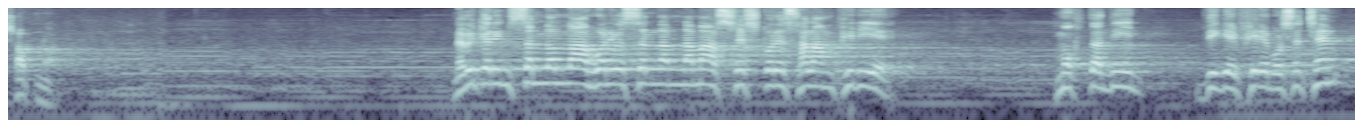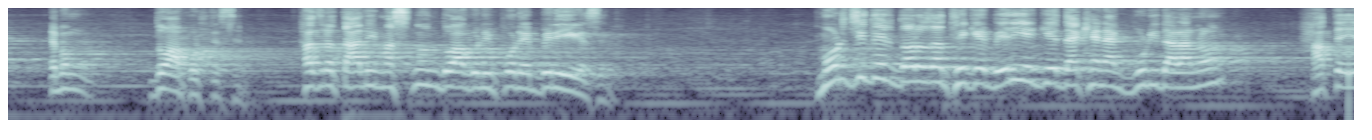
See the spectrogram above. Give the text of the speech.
স্বপ্ন। নবী করিম সাল্লাহ নামাজ শেষ করে সালাম ফিরিয়ে মুক্তাদির দিকে ফিরে বসেছেন এবং দোয়া পড়তেছেন। হজরত আলী মাসনুন দোয়াগুলি পড়ে বেরিয়ে গেছেন। মসজিদের দরজা থেকে বেরিয়ে গিয়ে দেখেন এক বুড়ি দাঁড়ানো, হাতে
